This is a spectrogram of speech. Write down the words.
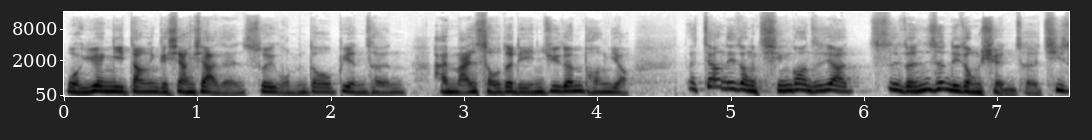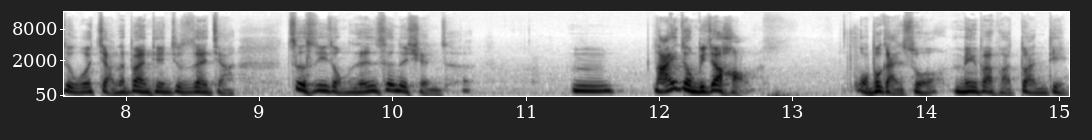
我愿意当一个乡下人，所以我们都变成还蛮熟的邻居跟朋友。那这样的一种情况之下，是人生的一种选择。其实我讲了半天，就是在讲这是一种人生的选择。嗯，哪一种比较好？我不敢说，没有办法断定。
